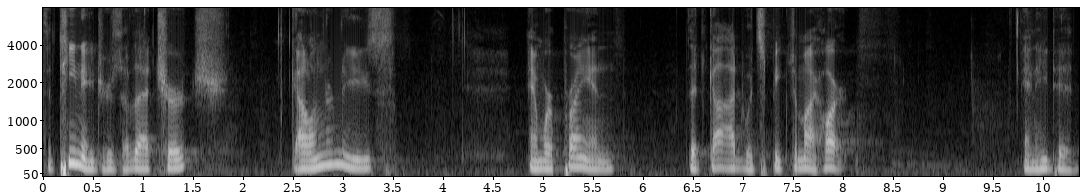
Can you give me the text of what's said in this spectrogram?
the teenagers of that church got on their knees and were praying that God would speak to my heart. And He did.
